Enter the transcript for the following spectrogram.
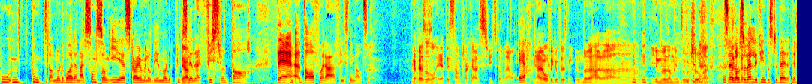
ho midtpunktet, da, når det bare er den der. Sånn som i Skyrim-melodien, når det plutselig Ja. er der fysser og da. Det, da får jeg frysninger, altså. Ja, for jeg synes sånn episk soundtrack er sykt spennende. Jeg. Ja. jeg fikk jo frysning under, eh, under den introduksjonen her. Så er det også veldig fint å studere til.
